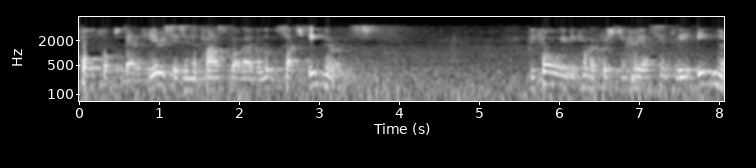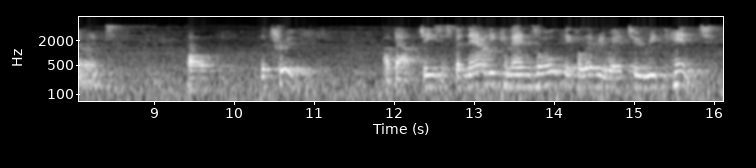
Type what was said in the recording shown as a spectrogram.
Paul talks about it here. He says, In the past, God overlooked such ignorance before we become a Christian, we are simply ignorant of the truth about Jesus. But now he commands all people everywhere to repent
